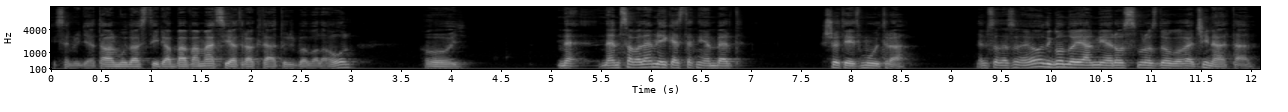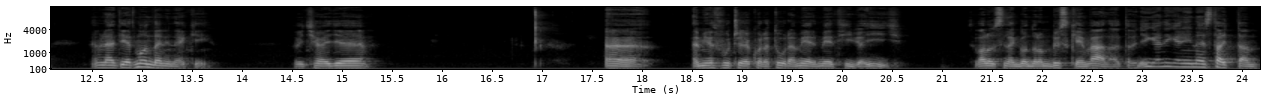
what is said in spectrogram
hiszen ugye a Talmud azt írja a Bava Mácia traktátusba valahol, hogy ne, nem szabad emlékeztetni embert sötét múltra. Nem szabad azt mondani, hogy gondoljál, milyen rossz, rossz dolgokat csináltál. Nem lehet ilyet mondani neki. Úgyhogy uh, uh, emiatt furcsa, hogy akkor a Tóra miért, miért hívja így. Valószínűleg gondolom büszkén vállalta, hogy igen, igen, én ezt hagytam.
